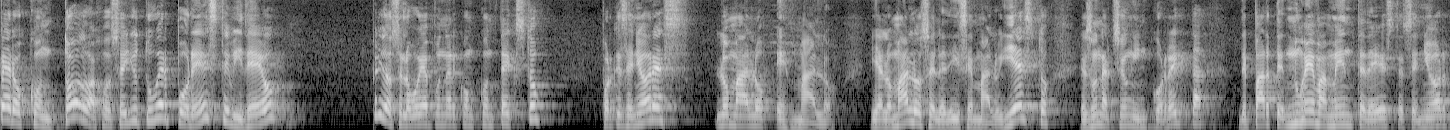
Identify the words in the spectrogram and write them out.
pero con todo a José Youtuber por este video. Pero yo se lo voy a poner con contexto. Porque señores, lo malo es malo. Y a lo malo se le dice malo. Y esto es una acción incorrecta de parte nuevamente de este señor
